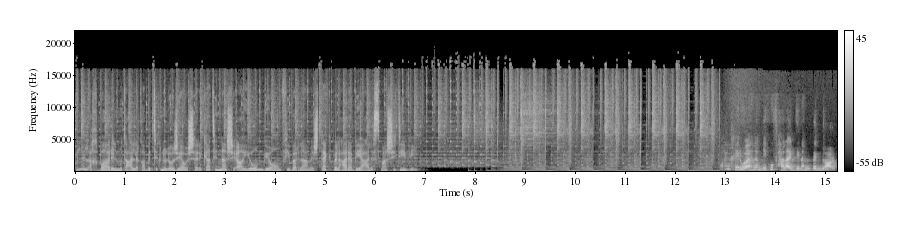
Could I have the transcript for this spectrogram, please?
كل الأخبار المتعلقة بالتكنولوجيا والشركات الناشئة يوم بيوم في برنامج Tech بالعربي على Smashi TV. صباح الخير واهلا بيكم في حلقة جديدة من Tech بالعربي.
